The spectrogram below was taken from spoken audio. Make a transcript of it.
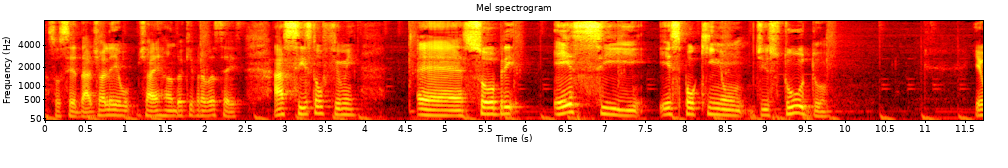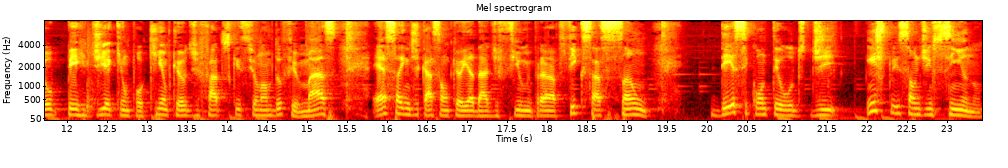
a Sociedade. Olha eu já errando aqui para vocês. Assistam o filme é, sobre esse esse pouquinho de estudo. Eu perdi aqui um pouquinho porque eu de fato esqueci o nome do filme, mas essa indicação que eu ia dar de filme para fixação desse conteúdo de instituição de ensino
